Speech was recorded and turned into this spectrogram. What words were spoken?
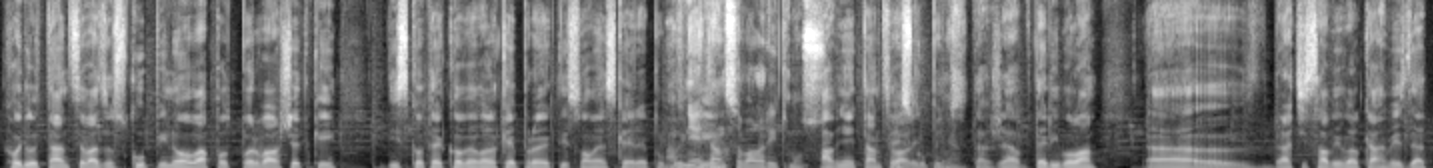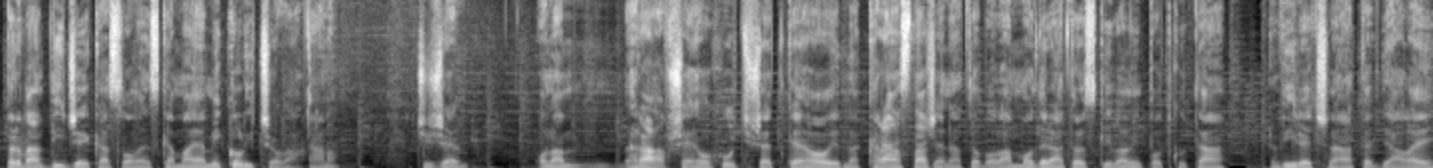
chodil tancovať so skupinou a podporoval všetky diskotékové veľké projekty Slovenskej A v republiky. nej tancoval rytmus. A v nej tancoval skupine. rytmus. Takže a vtedy bola uh, z Bratislavy veľká hviezda, prvá DJ-ka slovenská, Maja Mikuličová. Áno. Čiže ona hrala všeho chuť, všetkého, jedna krásna žena to bola, moderátorsky veľmi podkutá, výrečná a tak ďalej.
